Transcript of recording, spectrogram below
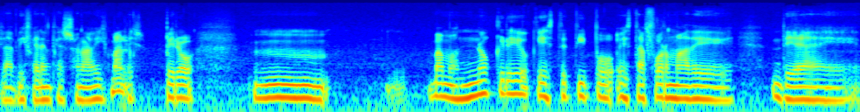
las diferencias son abismales, pero mm, vamos, no creo que este tipo, esta forma de, de eh,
